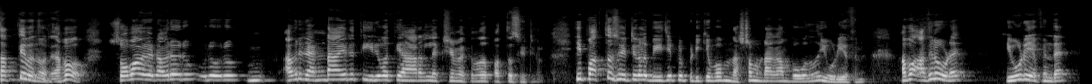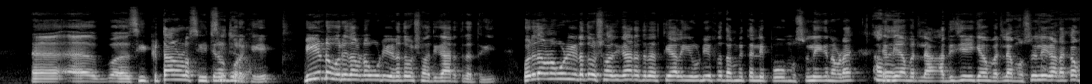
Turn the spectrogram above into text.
സത്യം എന്ന് പറയുന്നത്. അപ്പോൾ സ്വാഭാവികമായിട്ടും അവരൊരു ഒരു ഒരു അവർ രണ്ടായിരത്തി ഇരുപത്തി ആറിൽ ലക്ഷ്യം വെക്കുന്നത് പത്ത് സീറ്റുകൾ. ഈ പത്ത് സീറ്റുകൾ ബി ജെ പി പിടിക്കുമ്പോൾ നഷ്ടമുണ്ടാകാൻ പോകുന്നത് യു ഡി എഫിന്. അപ്പോൾ അതിലൂടെ യു ഡി എഫിന്റെ കിട്ടാനുള്ള സീറ്റുകൾ കുറയ്ക്കുകയും വീണ്ടും ഒരു തവണ കൂടി ഇടതുപക്ഷം അധികാരത്തിലെത്തുകയും ഒരു തവണ കൂടി ഇടതുപക്ഷം അധികാരത്തിലെത്തിയാൽ യു ഡി എഫ് തമ്മിൽ തല്ലി പോകും മുസ്ലിം ലീഗിന് അവിടെ എന്ത് ചെയ്യാൻ പറ്റില്ല അതിജീവിക്കാൻ പറ്റില്ല മുസ്ലിം ലീഗ് അടക്കം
